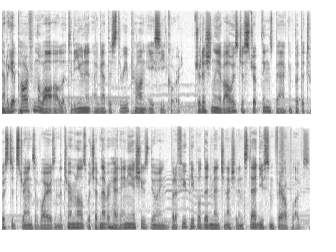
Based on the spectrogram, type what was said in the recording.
Now to get power from the wall outlet to the unit, I got this 3 prong AC cord. Traditionally, I've always just stripped things back and put the twisted strands of wires in the terminals, which I've never had any issues doing, but a few people did mention I should instead use some ferrule plugs.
